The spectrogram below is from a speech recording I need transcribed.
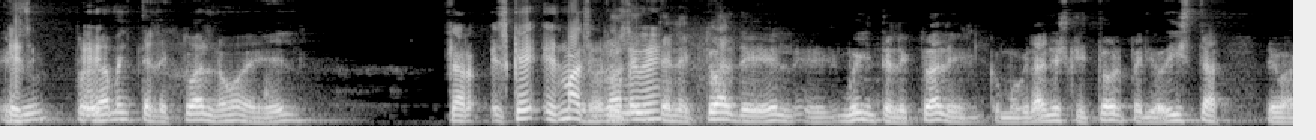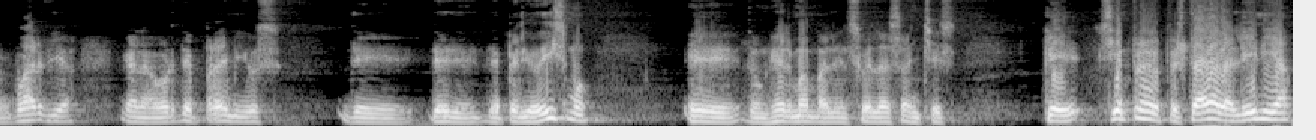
Es, un programa intelectual, ¿no? De él. Claro, es que es más, programa intelectual de él, es muy intelectual, como gran escritor, periodista de vanguardia, ganador de premios de, periodismo, eh, don Germán Valenzuela Sánchez, que siempre nos prestaba la línea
